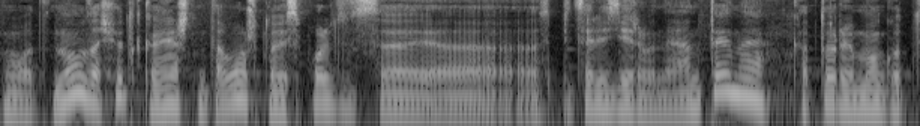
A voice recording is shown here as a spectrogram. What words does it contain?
Вот. Но за счет, конечно, того, что используются э, специализированные антенны, которые могут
